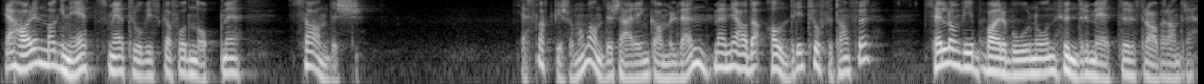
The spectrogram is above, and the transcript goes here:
Jeg har en magnet som jeg tror vi skal få den opp med, sa Anders. Jeg snakker som om Anders er en gammel venn, men jeg hadde aldri truffet ham før, selv om vi bare bor noen hundre meter fra hverandre.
